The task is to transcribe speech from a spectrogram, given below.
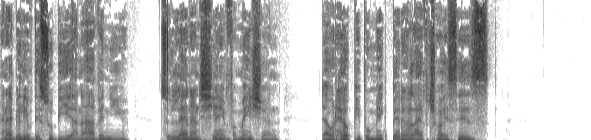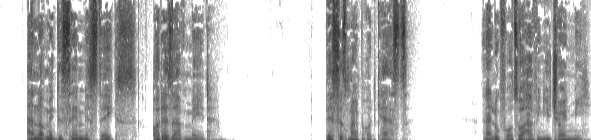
And I believe this will be an avenue to learn and share information that would help people make better life choices and not make the same mistakes others have made. This is my podcast, and I look forward to having you join me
